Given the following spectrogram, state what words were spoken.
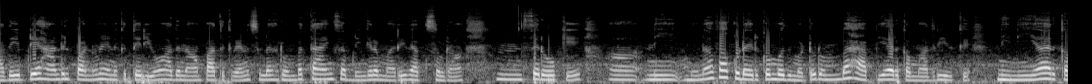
அதை எப்படியே ஹேண்டில் பண்ணணும்னு எனக்கு தெரியும். அதை நான் பார்த்துக்கிறேன்னு சொல்ல ரொம்ப தேங்க்ஸ் அப்படிங்கிற மாதிரி ராக் சொல்கிறான் சரி ஓகே நீ முனாஃபா கூட இருக்கும்போது மட்டும் ரொம்ப ஹாப்பியாக இருக்க மாதிரி இருக்குது நீ நீயாக இருக்க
